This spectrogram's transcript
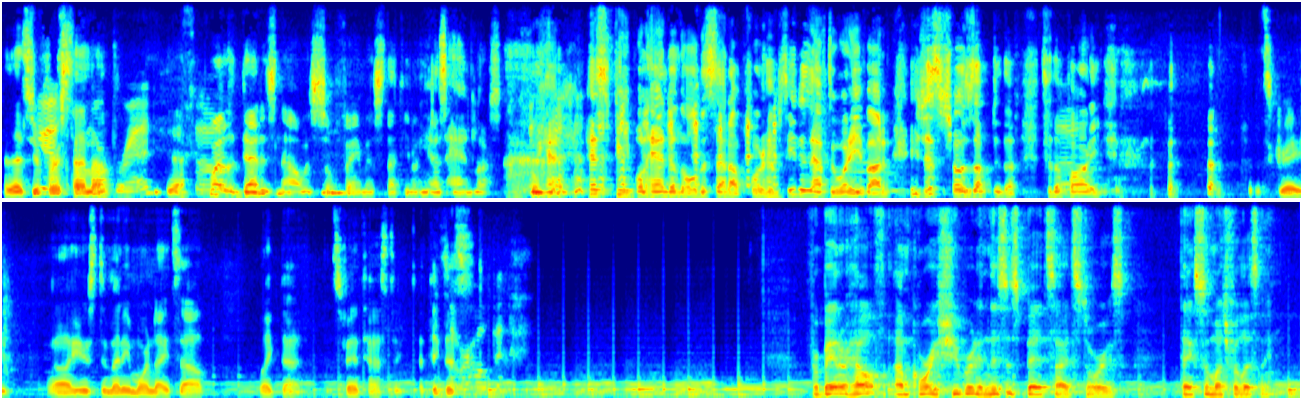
And that's your you first time out? bread. Yeah. So, Well, dad is now is so famous that you know he has handlers. His people handled all the setup for him, so he doesn't have to worry about it. He just shows up to the to the party. That's great. Well, here's to many more nights out like that. It's fantastic. I think that's that's. what we're hoping. For Banner Health, I'm Corey Schubert, and this is Bedside Stories. Thanks so much for listening.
